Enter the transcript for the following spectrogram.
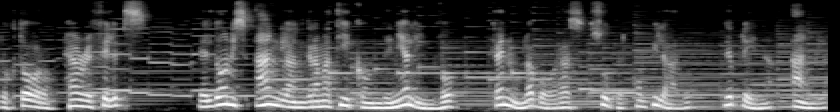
doctoro Henry Phillips, eldonis anglan grammaticon de nia lingvo, cae nun laboras super compilado de plena angla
